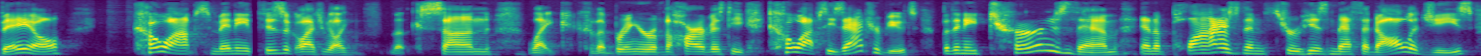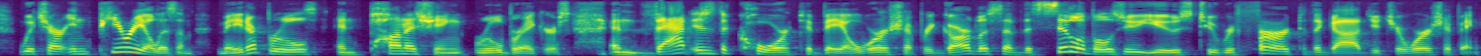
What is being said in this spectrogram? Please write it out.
Baal co-ops many physical attributes like, sun, like the bringer of the harvest. He co-ops these attributes, but then he turns them and applies them through his methodologies, which are imperialism, made up rules, and punishing rule breakers. And that is the core to Baal worship, regardless of the syllables you use to refer to the gods that you're worshiping.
